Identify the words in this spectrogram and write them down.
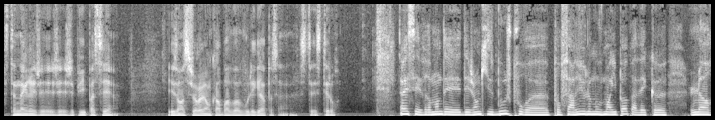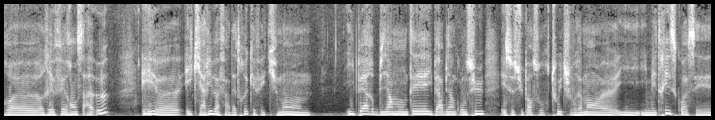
C'était une dinguerie, j'ai, j'ai, j'ai pu y passer. Ils ont assuré, encore bravo à vous les gars, parce que c'était, c'était lourd. Ouais, c'est vraiment des, gens qui se bougent pour, euh, pour faire vivre le mouvement hip-hop avec euh, leurs euh, références à eux et, qui arrivent à faire des trucs effectivement hyper bien montés, hyper bien conçus. Et ce support sur Twitch, vraiment, euh, ils, ils maîtrisent quoi. C'est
